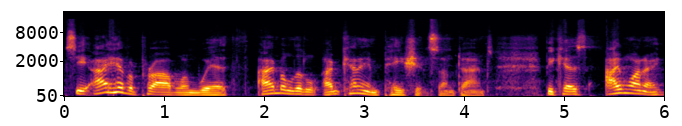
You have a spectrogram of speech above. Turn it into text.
See, I have a problem with, I'm a little, I'm kind of impatient sometimes because I want to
